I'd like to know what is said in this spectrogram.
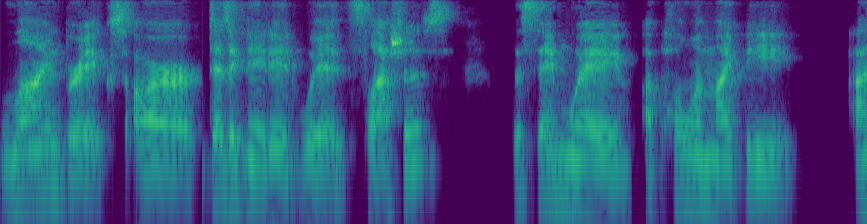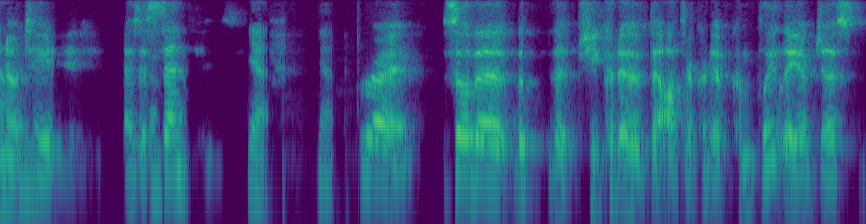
line breaks are designated with slashes, the same way a poem might be annotated mm-hmm. as a okay. sentence. Yeah, yeah. Right. So the, the, the she could have the author could have completely have just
